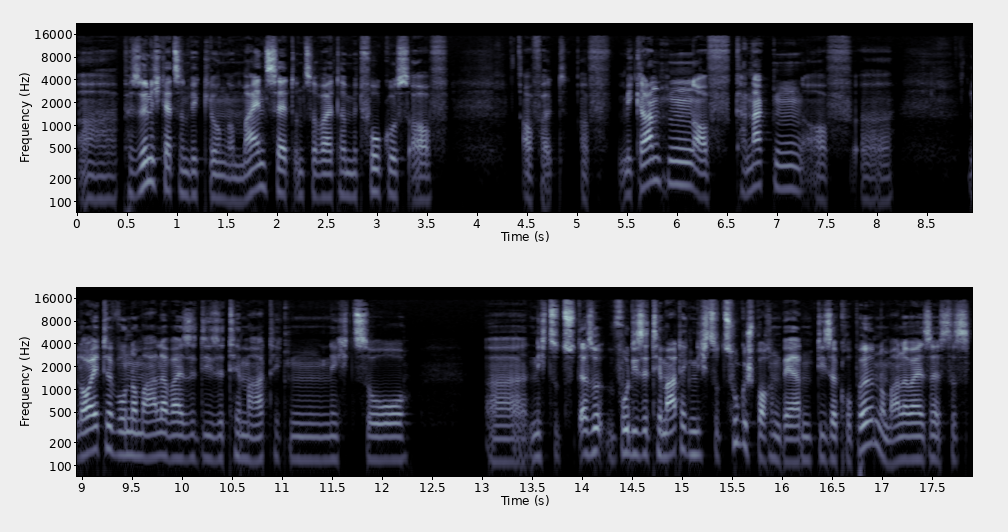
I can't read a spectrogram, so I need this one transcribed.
äh, Persönlichkeitsentwicklung, um Mindset und so weiter mit Fokus auf auf halt auf Migranten, auf Kanaken, auf äh, Leute, wo normalerweise diese Thematiken nicht so äh, nicht so zu- also wo diese Thematiken nicht so zugesprochen werden dieser Gruppe. Normalerweise ist es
